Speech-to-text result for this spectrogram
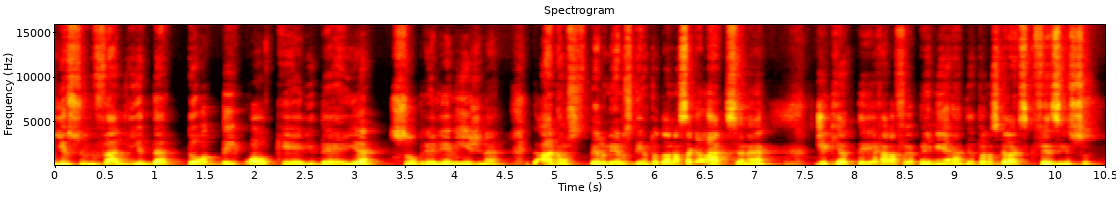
isso invalida toda e qualquer ideia sobre alienígena. A não, pelo menos dentro da nossa galáxia, né? De que a Terra ela foi a primeira dentro da nossa galáxia que fez isso.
